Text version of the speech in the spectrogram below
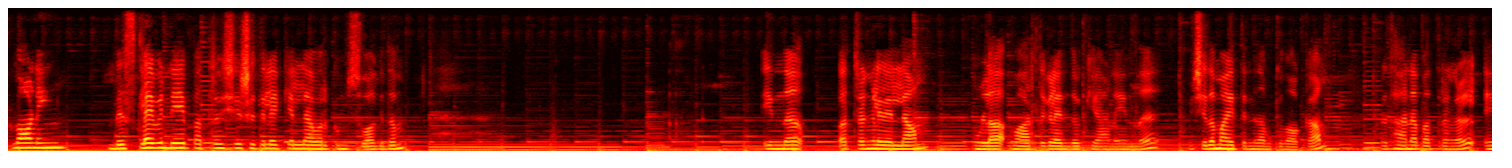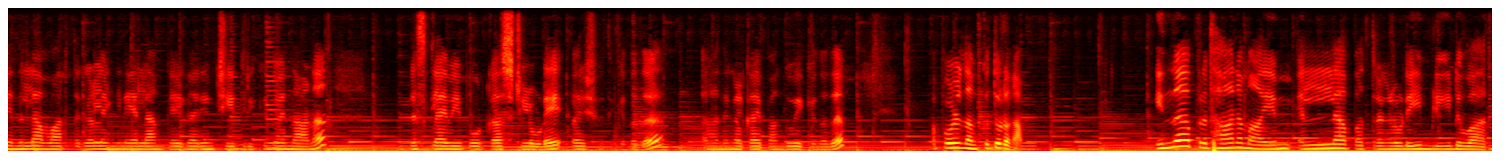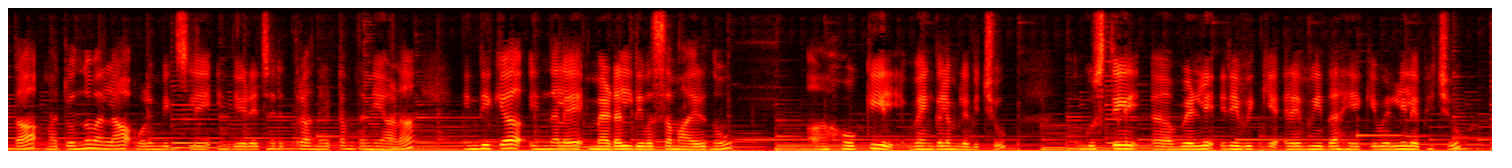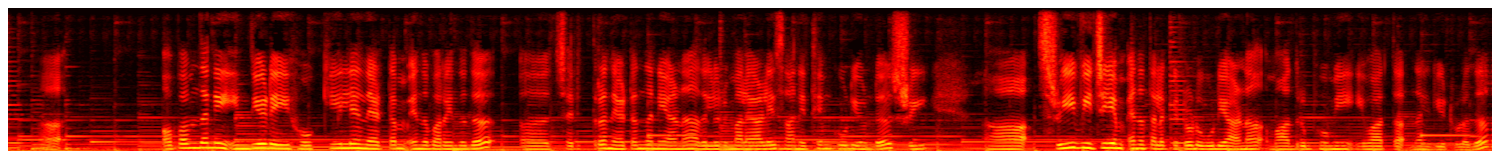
Good morning. Desk ലൈവിന്റെ പത്രവിശേഷത്തിലേക്ക് എല്ലാവർക്കും സ്വാഗതം. ഇന്ന് പത്രങ്ങളിലെല്ലാം ഉള്ള വാർത്തകൾ എന്തൊക്കെയാണ് എന്ന് വിശദമായി തന്നെ നമുക്ക് നോക്കാം. പ്രധാന പത്രങ്ങൾ ഏതെല്ലാം വാർത്തകൾ എങ്ങനെയെല്ലാം കൈകാര്യം ചെയ്തിരിക്കുന്നു എന്നാണ് ഡെസ്ക് ലൈവ് ഈ പോഡ്കാസ്റ്റിലൂടെ പരിശോധിക്കുന്നത് നിങ്ങൾക്കായി പങ്കുവയ്ക്കുന്നത്. അപ്പോൾ നമുക്ക് തുടങ്ങാം. ഇന്ന് പ്രധാനമായും എല്ലാ പത്രങ്ങളുടെയും ലീഡ് വാർത്ത മറ്റൊന്നുമല്ല ഒളിമ്പിക്സിലെ ഇന്ത്യയുടെ ചരിത്ര നേട്ടം തന്നെയാണ്. ഇന്ത്യയ്ക്ക് ഇന്നലെ മെഡൽ ദിവസമായിരുന്നു. ഹോക്കിയിൽ വെങ്കലം ലഭിച്ചു. ഗുസ്തിയിൽ വെള്ളി രവിക്ക് രവി ദഹയ്ക്ക് വെള്ളി ലഭിച്ചു. ഒപ്പം തന്നെ ഇന്ത്യയുടെ ഈ ഹോക്കിയിലെ നേട്ടം എന്ന് പറയുന്നത് ചരിത്ര നേട്ടം തന്നെയാണ്. അതിലൊരു മലയാളി സാന്നിധ്യം കൂടിയുണ്ട്. ശ്രീ ശ്രീ വിജയം എന്ന തലക്കെട്ടോടു കൂടിയാണ് മാതൃഭൂമി ഈ വാർത്ത നൽകിയിട്ടുള്ളത്.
